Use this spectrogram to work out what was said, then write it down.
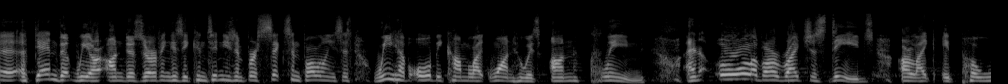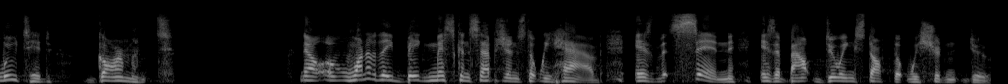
uh, again that we are undeserving as he continues in verse 6 and following. He says, We have all become like one who is unclean, and all of our righteous deeds are like a polluted garment. Now, uh, one of the big misconceptions that we have is that sin is about doing stuff that we shouldn't do.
